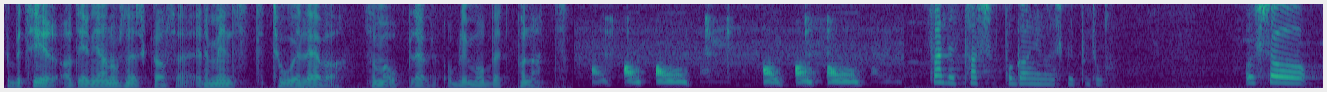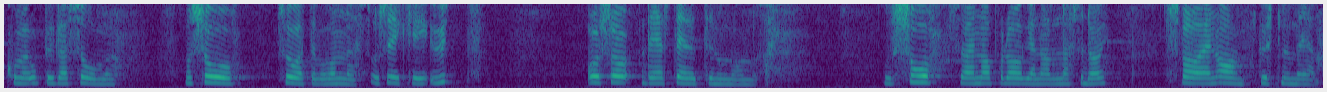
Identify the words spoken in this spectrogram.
Det betyr at i en gjennomsnittsklasse er det minst to elever som har opplevd å bli mobbet på nett. Fant et passord på gangen når jeg skulle på do. Og så kom jeg opp i klasserommet, og så så at det var hans. Og så gikk jeg ut, og så delte jeg det til noen andre. Og så, senere på dagen eller neste dag, så var en annen gutt med meg hjem.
